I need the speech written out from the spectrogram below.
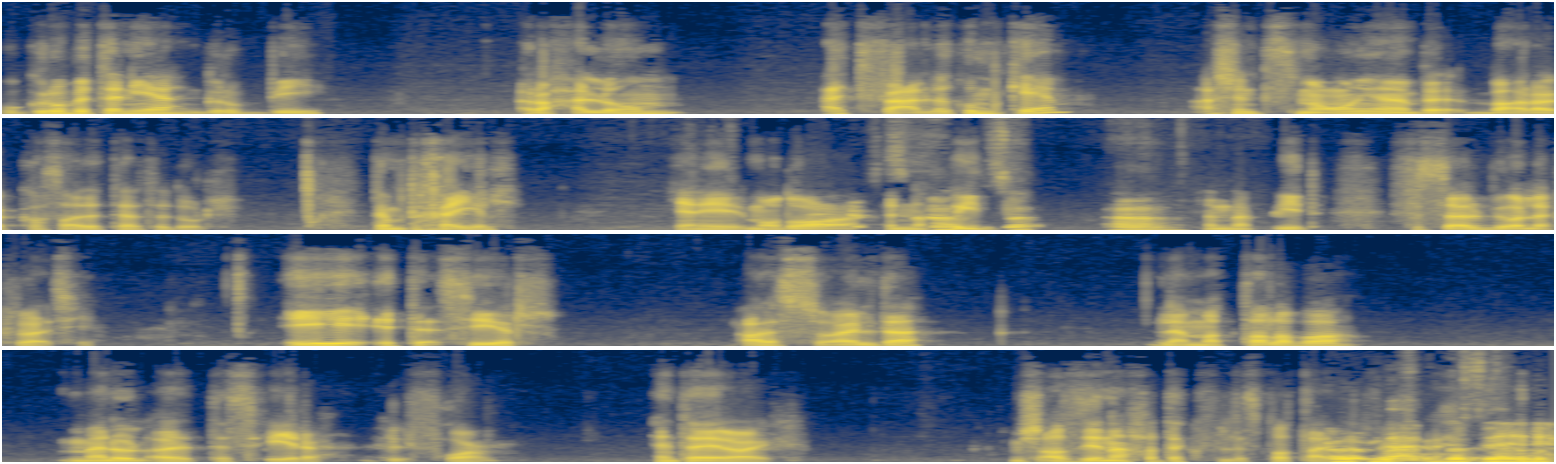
وال group الثانية group B راح قال لهم أدفع لكم كام عشان تسمعوني أنا بقرأ القصائد الثلاثه دول. أنت متخيل؟ يعني الموضوع آه، النقيض. آه. النقيض. في السؤال بيقول لك دلوقتي إيه التأثير على السؤال ده لما الطلبة مالوا التسعيرة ال form أنت إيه رأيك؟ مش قصدي إن أنا أحطك في ال spotlight لا بس يعني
